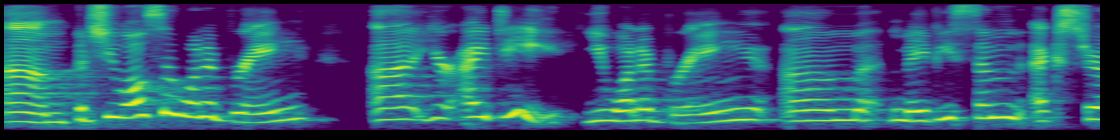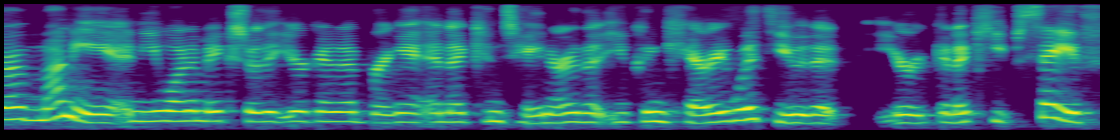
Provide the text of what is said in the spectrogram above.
um, but you also want to bring uh, your ID. You want to bring um, maybe some extra money and you want to make sure that you're going to bring it in a container that you can carry with you that you're going to keep safe.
